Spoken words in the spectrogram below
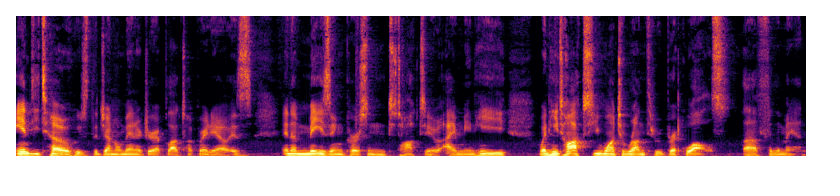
Andy To, who's the general manager at Blog Talk Radio, is an amazing person to talk to. I mean, he, when he talks, you want to run through brick walls, uh, for the man.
